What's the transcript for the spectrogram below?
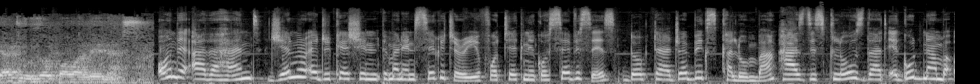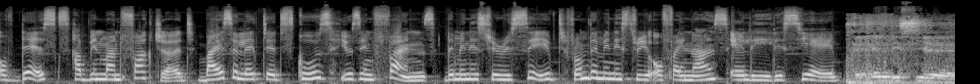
that will help our learners. On the other hand, General Education Permanent Secretary for Technical Services, Dr. Jobbicks Kalumba, has disclosed that a good number of desks have been manufactured by selected schools using funds the ministry received from the Ministry of Finance early this year. Early this year,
